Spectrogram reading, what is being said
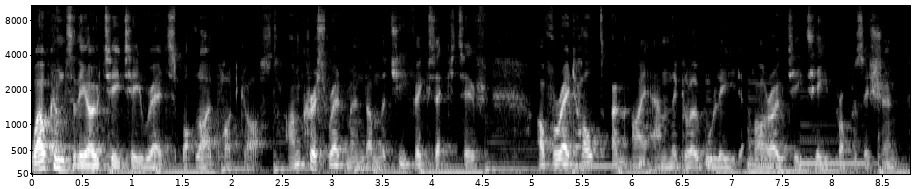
Welcome to the OTT Red Spotlight podcast. I'm Chris Redmond. I'm the Chief Executive of Redholt, and I am the global lead of our OTT proposition,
